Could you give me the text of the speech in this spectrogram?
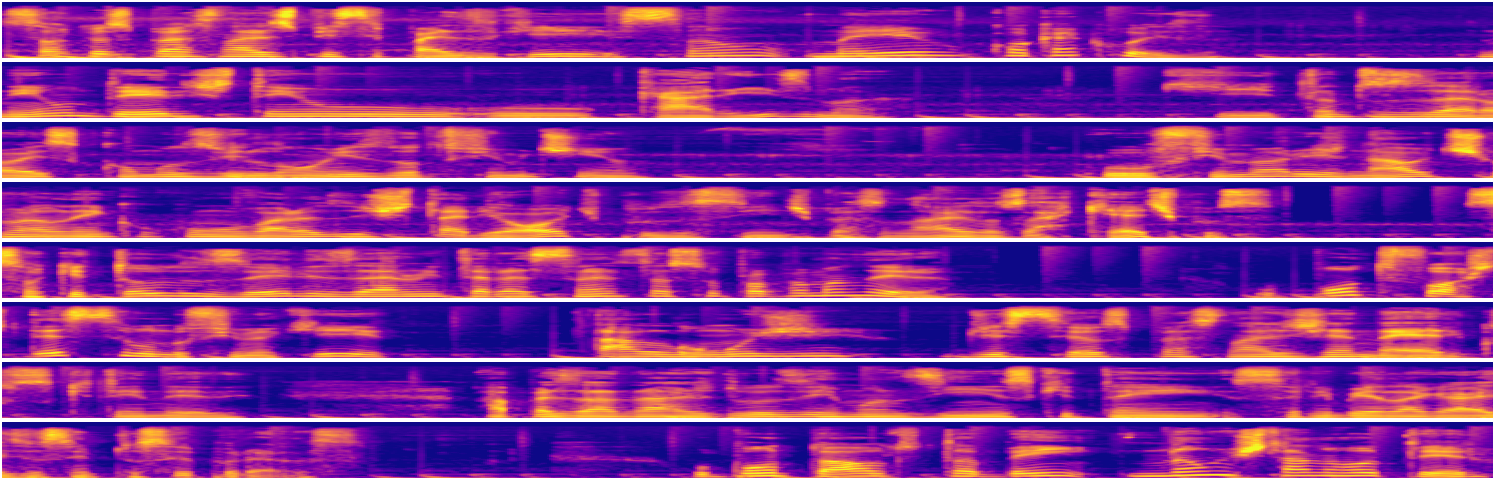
Só que os personagens principais aqui são meio qualquer coisa. Nenhum deles tem o, o carisma que tanto os heróis como os vilões do outro filme tinham. O filme original tinha um elenco com vários estereótipos assim de personagens, os arquétipos, só que todos eles eram interessantes da sua própria maneira. O ponto forte desse segundo filme aqui tá longe de ser os personagens genéricos que tem nele, apesar das duas irmãzinhas que tem serem bem legais, eu sempre torcer por elas. O ponto alto também não está no roteiro,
